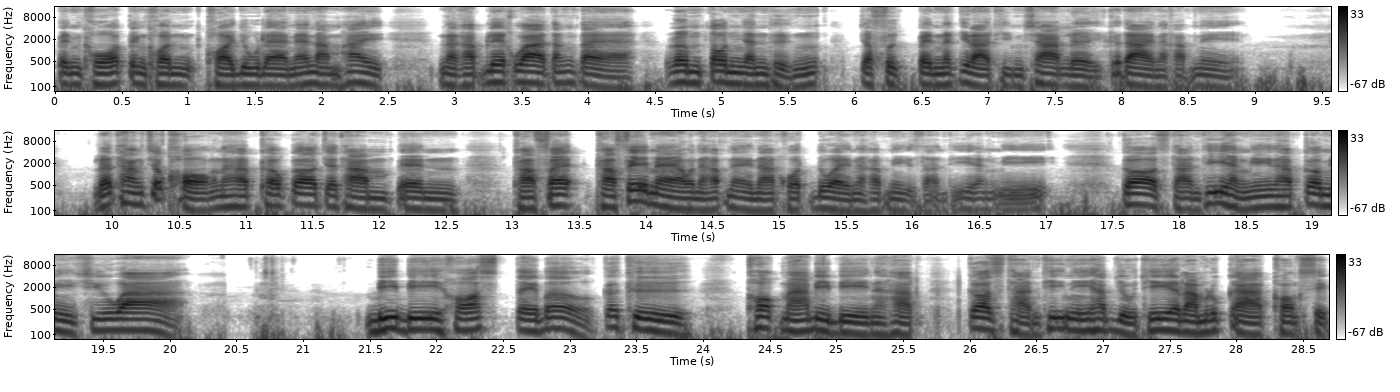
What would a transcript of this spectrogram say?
เป็นโค้ชเป็นคนคอยดูแลแนะนำให้นะครับ เรียกว่าตั้งแต่เริ่มต้นยันถึงจะฝึกเป็นนักกีฬาทีมชาติเลยก็ได้นะครับนี่และทางเจ้าของนะครับเขาก็จะทำเป็น คาเฟ่คาเฟ่แมวนะครับ ในอนาคตด้วยนะครับนี่สถานที่แห่งนี้ ก็สถานที่แห่งนี้นะครับ ก็มีชื่อว่า BB Horse Stable ก็คือคอกม้า BB นะครับ ก็สถานที่นี้ครับอยู่ที่ลำลูกกาคลองสิบ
